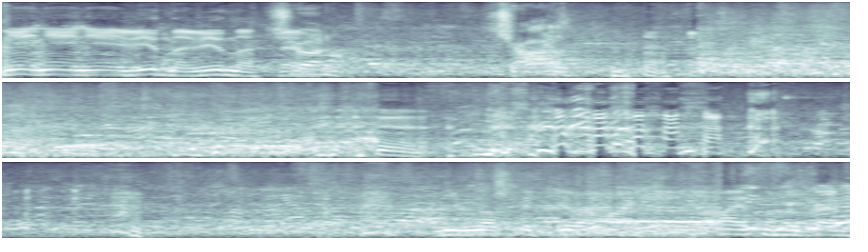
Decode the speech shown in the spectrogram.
Не, не, не, видно, видно. Черт. Черт! Немножко пивомает на мою камеру.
